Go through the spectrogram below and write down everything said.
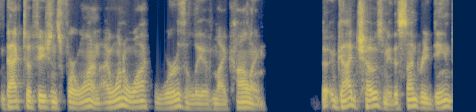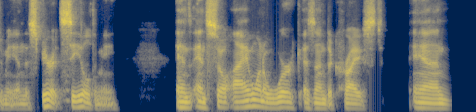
back to Ephesians 4 1. I want to walk worthily of my calling. Uh, God chose me, the Son redeemed me, and the Spirit sealed me. And, and so I want to work as unto Christ. And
